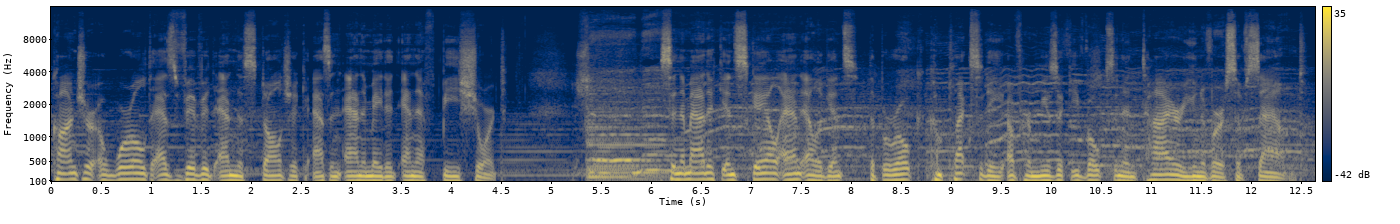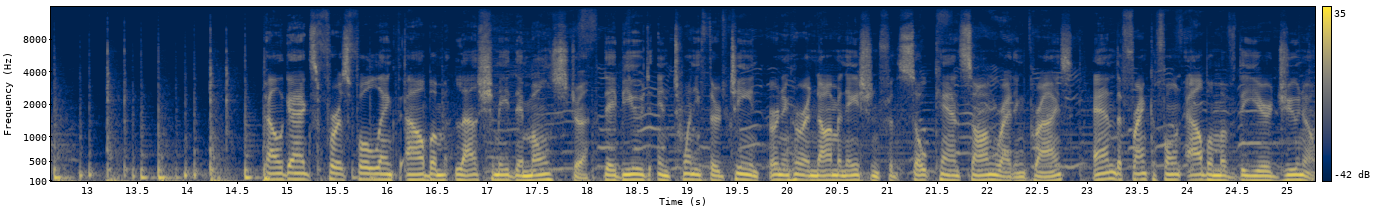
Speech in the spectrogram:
conjure a world as vivid and nostalgic as an animated NFB short. Cinematic in scale and elegance, the Baroque complexity of her music evokes an entire universe of sound. Pelgag's first full length album, La L'Alchimie des Monstres, debuted in 2013, earning her a nomination for the SOCAN Songwriting Prize and the Francophone Album of the Year Juno.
